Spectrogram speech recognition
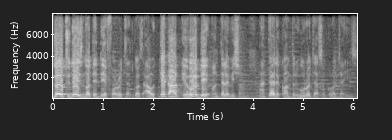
though today is not a day for rochas because i will take out a whole day on television and tell the country who rochas okorocha is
